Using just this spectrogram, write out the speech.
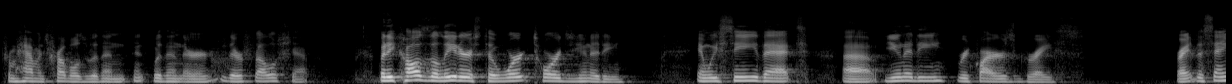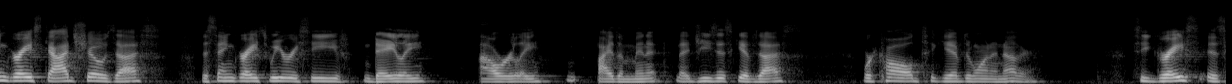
from having troubles within, within their, their fellowship. But he calls the leaders to work towards unity. And we see that uh, unity requires grace right? The same grace God shows us, the same grace we receive daily, hourly, by the minute that Jesus gives us, we're called to give to one another. See, grace is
